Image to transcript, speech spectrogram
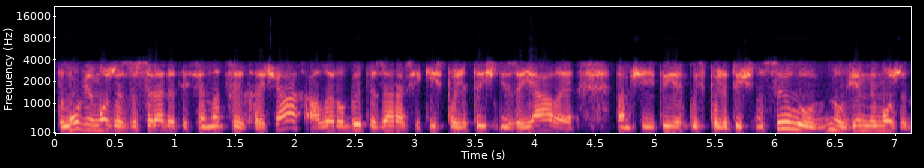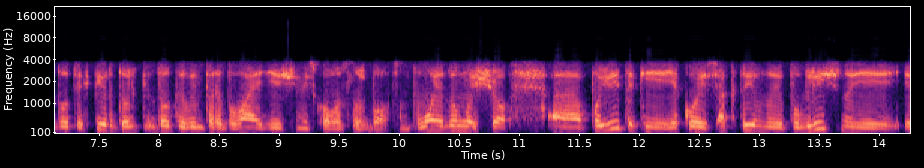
Тому він може зосередитися на цих речах, але робити зараз якісь політичні заяви там чи йти якусь політичну силу. Ну він не може до тих пір, доки він перебуває діючим військовослужбовцем. Тому я думаю, що е, політики якоїсь активної публічної е,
